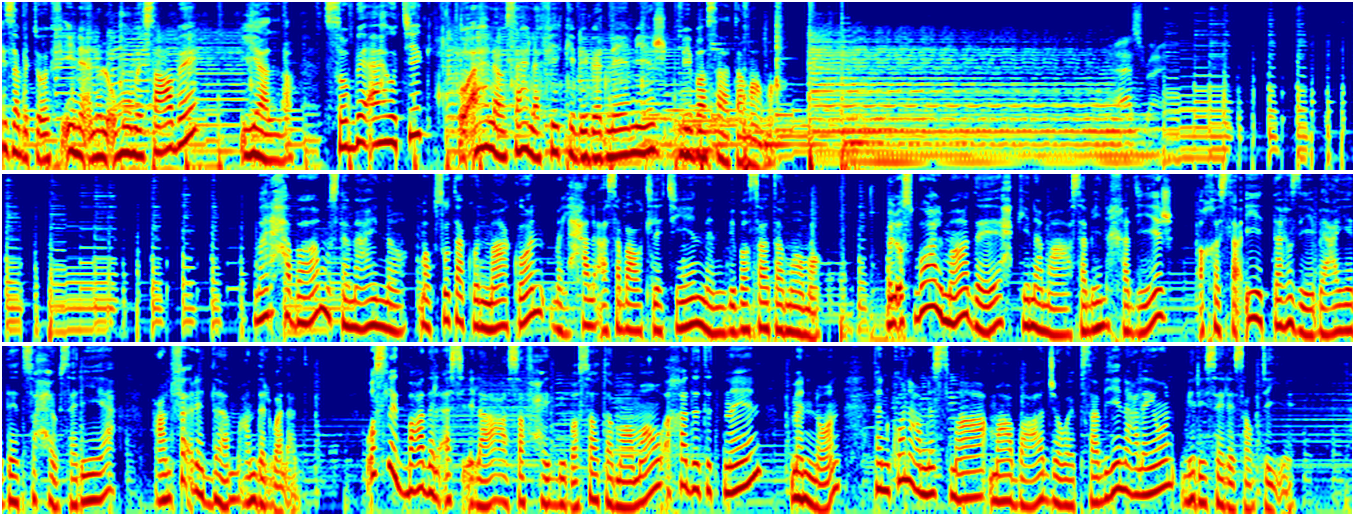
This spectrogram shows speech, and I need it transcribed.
إذا بتوافقيني إنه الأمومة صعبة يلا صبي قهوتك وأهلا وسهلا فيكي ببرنامج ببساطة ماما. مرحبا مستمعينا مبسوطة أكون معكم بالحلقة 37 من ببساطة ماما. بالأسبوع الماضي حكينا مع سابين خديج أخصائية تغذية بعيادات صحي وسريع عن فقر الدم عند الولد. وصلت بعض الأسئلة على صفحة ببساطة ماما وأخذت اثنين منهم. تنكون عم نسمع مع بعض جواب سابين عليهم برسالة صوتية.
